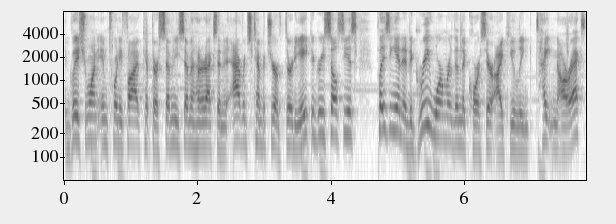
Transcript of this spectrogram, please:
the Glacier 1 M25 kept our 7700X at an average temperature of 38 degrees Celsius, placing it a degree warmer than the Corsair iCUE Link Titan RX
